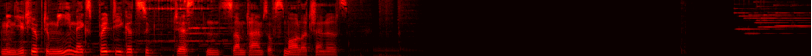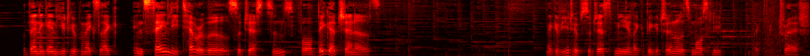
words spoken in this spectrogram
I mean, YouTube to me makes pretty good suggestions sometimes of smaller channels. But then again, YouTube makes like insanely terrible suggestions for bigger channels. Like if YouTube suggests me like a bigger channel, it's mostly like trash,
